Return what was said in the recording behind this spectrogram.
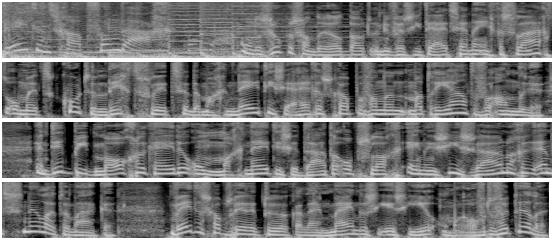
Wetenschap vandaag. Onderzoekers van de Radboud Universiteit zijn erin geslaagd om met korte lichtflitsen de magnetische eigenschappen van een materiaal te veranderen. En dit biedt mogelijkheden om magnetische dataopslag energiezuiniger en sneller te maken. Wetenschapsredacteur Carlijn Meinders is hier om erover te vertellen.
